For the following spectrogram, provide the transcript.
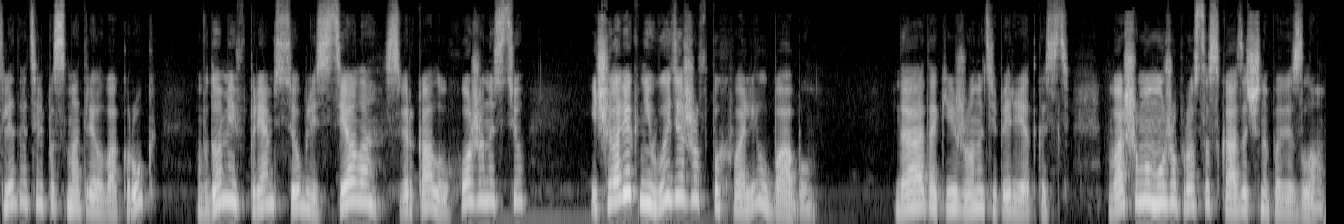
Следователь посмотрел вокруг. В доме впрямь все блестело, сверкало ухоженностью, и человек, не выдержав, похвалил бабу. «Да, такие жены теперь редкость. Вашему мужу просто сказочно повезло».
